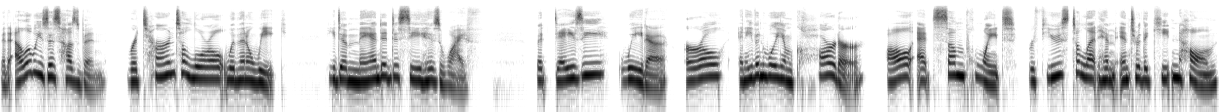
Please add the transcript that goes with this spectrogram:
But Eloise's husband returned to Laurel within a week. He demanded to see his wife. But Daisy, Ouida, Earl, and even William Carter all at some point refused to let him enter the Keeton home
